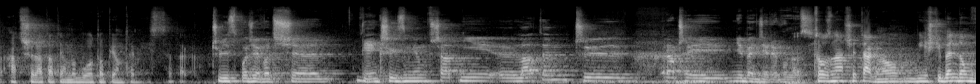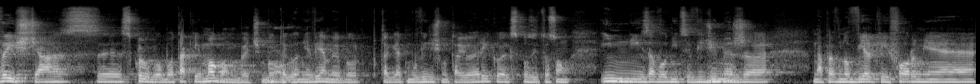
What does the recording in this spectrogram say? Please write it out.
e, a trzy lata temu było to piąte miejsce. Tak. Czyli spodziewać się większych zmian w szatni y, latem, czy raczej nie będzie rewolucji? To znaczy tak, no, jeśli będą wyjścia z, z klubu, bo takie mogą być, bo Mogą. tego nie wiemy, bo tak jak mówiliśmy tutaj o Eriku Exposito, są inni zawodnicy, widzimy, że na pewno w wielkiej formie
